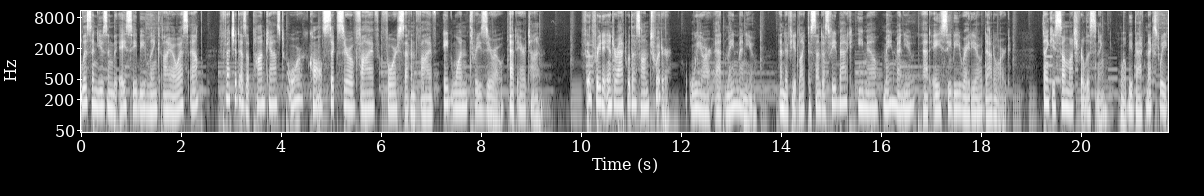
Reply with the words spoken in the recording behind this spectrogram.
listen using the ACB Link iOS app, fetch it as a podcast, or call 605 475 8130 at airtime. Feel free to interact with us on Twitter. We are at Main Menu. And if you'd like to send us feedback, email mainmenu at acbradio.org. Thank you so much for listening. We'll be back next week.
